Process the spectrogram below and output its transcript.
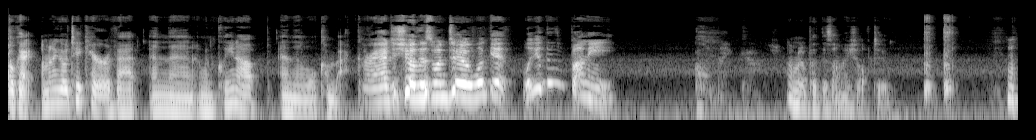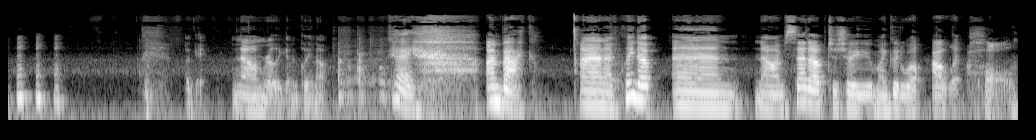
Okay, I'm gonna go take care of that and then I'm gonna clean up and then we'll come back. I had to show this one too. Look at look at this bunny. Oh my gosh. I'm gonna put this on my shelf too. Now I'm really gonna clean up. Okay, I'm back and I've cleaned up and now I'm set up to show you my Goodwill outlet haul.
